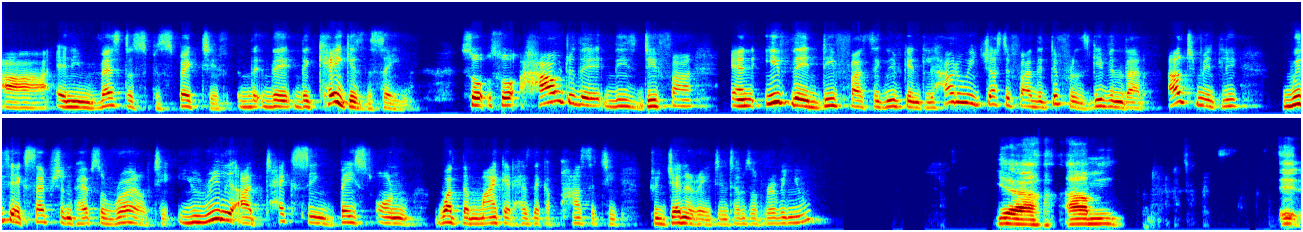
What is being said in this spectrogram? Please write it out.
uh, an investor's perspective, the, the, the cake is the same. So, so how do they, these differ? And if they differ significantly, how do we justify the difference, given that ultimately, with the exception perhaps of royalty, you really are taxing based on what the market has the capacity to generate in terms of revenue? Yeah. Um, it,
